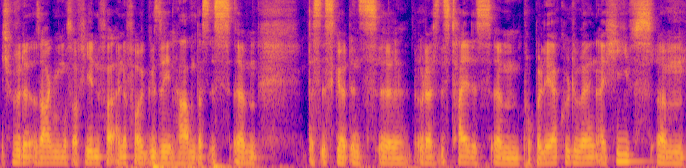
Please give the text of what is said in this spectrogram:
ich würde sagen, man muss auf jeden Fall eine Folge gesehen haben. Das ist, ähm, das ist gehört ins, äh, oder es ist Teil des ähm, populärkulturellen Archivs. Ähm,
